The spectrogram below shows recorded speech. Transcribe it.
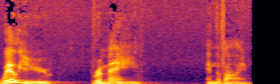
Will you remain in the vine?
